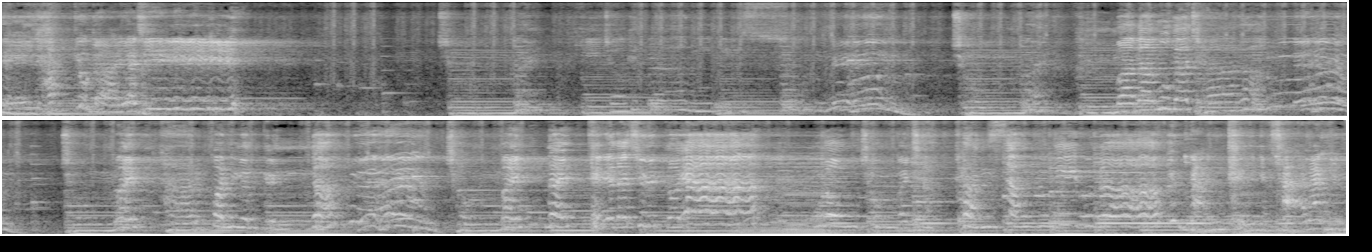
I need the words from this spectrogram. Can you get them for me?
내일 학교 가야지 정말 기적의 땅이 있어. 음, 정말 금마나무가 자라. 음, 정말 하룻밤이면 끝나. 음. 정말 날 데려다 줄 거야. 넌 정말 착한 쌍둥이구나. 난 그냥 난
